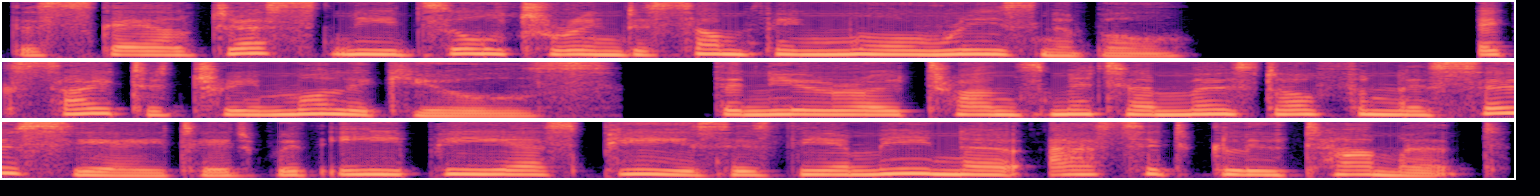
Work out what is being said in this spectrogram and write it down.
The scale just needs altering to something more reasonable. Excitatory molecules The neurotransmitter most often associated with EPSPs is the amino acid glutamate,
